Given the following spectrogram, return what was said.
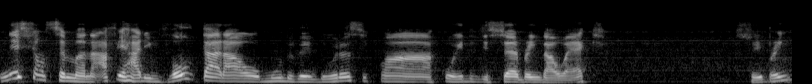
neste final de semana a Ferrari voltará ao mundo do Endurance com a corrida de Sebring da WEC. Sebring.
